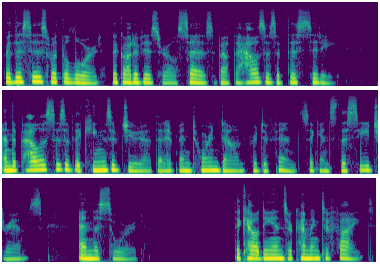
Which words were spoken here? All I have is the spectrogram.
For this is what the Lord, the God of Israel, says about the houses of this city and the palaces of the kings of Judah that have been torn down for defense against the siege ramps and the sword. The Chaldeans are coming to fight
